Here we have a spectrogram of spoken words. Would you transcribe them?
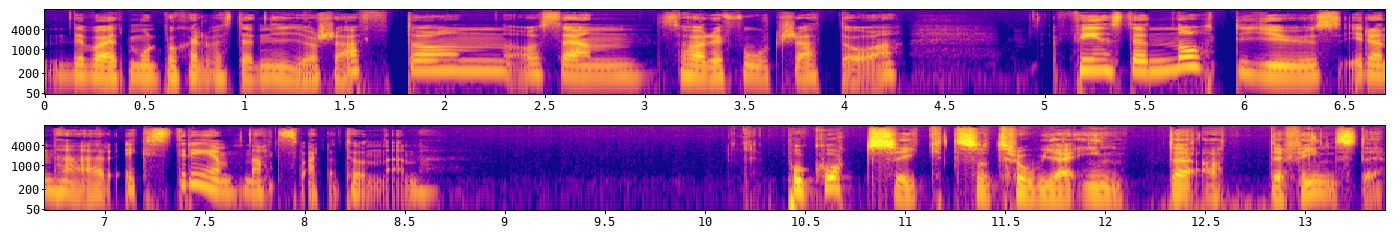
det var ett mord på självaste nyårsafton och sen så har det fortsatt då. Finns det något ljus i den här extremt nattsvarta tunneln? På kort sikt så tror jag inte att det finns det.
